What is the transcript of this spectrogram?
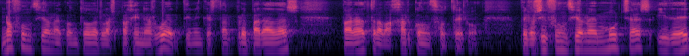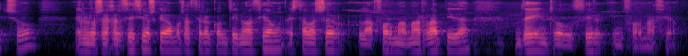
No funciona con todas las páginas web, tienen que estar preparadas para trabajar con Zotero, pero sí funciona en muchas y de hecho en los ejercicios que vamos a hacer a continuación esta va a ser la forma más rápida de introducir información.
